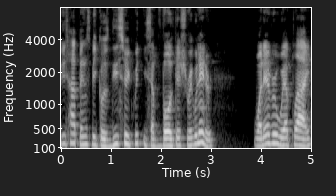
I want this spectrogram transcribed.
This happens because this circuit is a voltage regulator. Whatever we apply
